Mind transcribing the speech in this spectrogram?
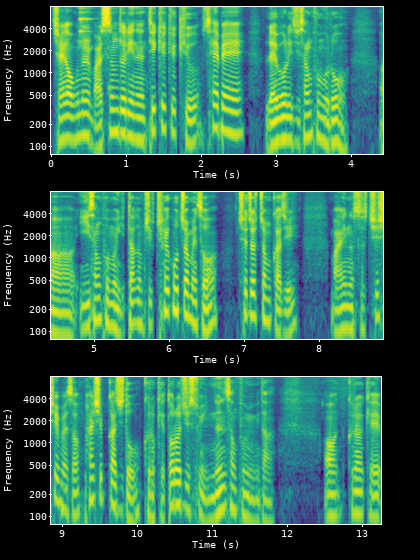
제가 오늘 말씀드리는 TQQQ 3배 레버리지 상품으로 어, 이 상품은 이따금씩 최고점에서 최저점까지 마이너스 70에서 80까지도 그렇게 떨어질 수 있는 상품입니다. 어, 그렇게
